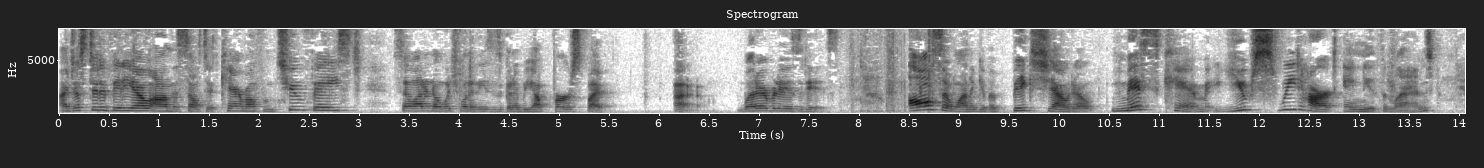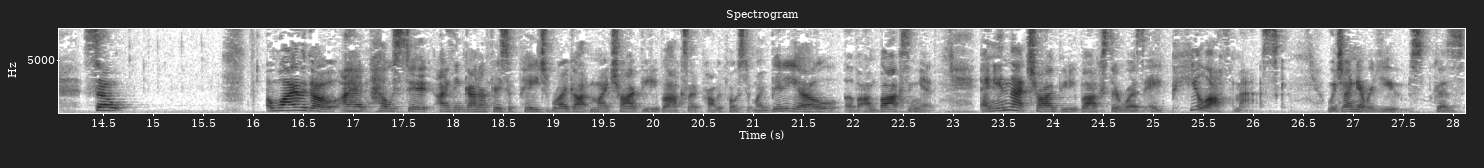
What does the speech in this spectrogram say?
I just did a video on the Salted Caramel from Too Faced. So I don't know which one of these is going to be up first, but I don't know. Whatever it is, it is. Also want to give a big shout out, Miss Kim, you sweetheart in Newfoundland. So a while ago, I had posted, I think on our Facebook page where I got my Tribe Beauty box, I probably posted my video of unboxing it. And in that Tribe Beauty box, there was a peel-off mask, which I never used because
